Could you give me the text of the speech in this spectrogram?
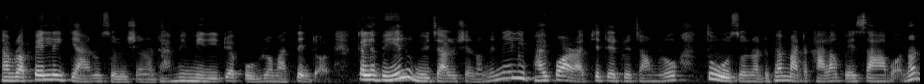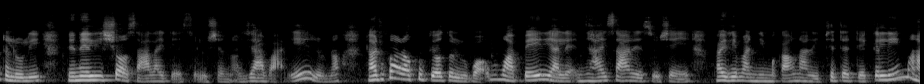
နောက်ပြီးတော့ပဲလိပ်ပြာတို့ဆိုလို့ရှိရင်တော့ဒါမိမိတွေအတွက်ပို့ပြီးတော့မှတင့်တော်တယ်ကလဘဲလိုမျိုးကြလို့ရှိရင်တော့နည်းနည်းလေး bite ပွာတာဖြစ်တဲ့အတွက်ကြောင့်မလို့သူ့ကိုဆိုတော့တစ်ဖက်မှာတစ်ခါလောက်ပဲစားပေါ့နော်ဒီလိုလေးနည်းနည်းလေး short စားလိုက်တယ်ဆိုလို့ရှိရင်တော့ရပါတယ်လို့နော်နောက်တစ်ခါတော့ခုပြောသလိုပေါ့ဥပမာပဲတွေကလည်းအများများကြီးစားတယ်ဆိုရှင်ဘိုက်ထဲမှာနေမကောင်းတာတွေဖြစ်တတ်တယ်ကလေးမှာ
